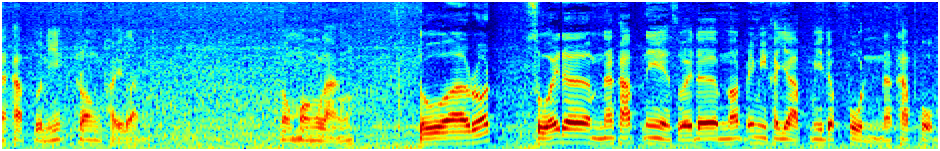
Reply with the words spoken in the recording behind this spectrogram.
นะครับ ตัวนี้กล้องถอยหลังกล้องมองหลัง ตัวรถสวยเดิมนะครับนี่สวยเดิมน็อตไม่มีขยับมีแต่ฝุ่นนะครับผม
